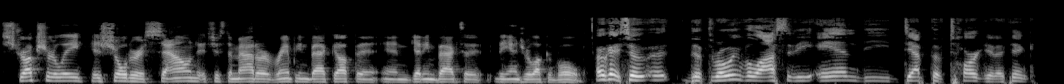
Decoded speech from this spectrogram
Structurally, his shoulder is sound. It's just a matter of ramping back up and, and getting back to the Andrew Luck of old. Okay, so uh, the throwing velocity and the depth of target, I think,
